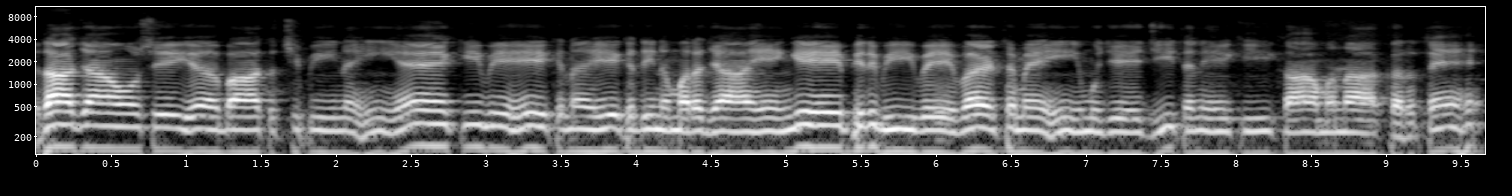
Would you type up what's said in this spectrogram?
राजाओं से यह बात छिपी नहीं है कि वे एक न एक दिन मर जाएँगे, फिर भी वे व्यर्थ में ही मुझे जीतने की कामना करते हैं।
